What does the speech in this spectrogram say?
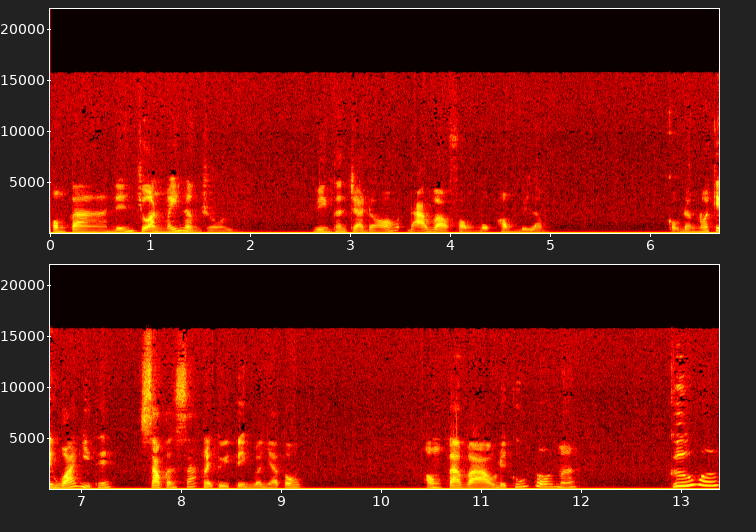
Ông ta đến chỗ anh mấy lần rồi. Viên thanh tra đó đã vào phòng 1015. Cậu đang nói cái quái gì thế? Sao cảnh sát lại tùy tiện vào nhà tôi? Ông ta vào để cứu tôi mà. Cứu ư?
